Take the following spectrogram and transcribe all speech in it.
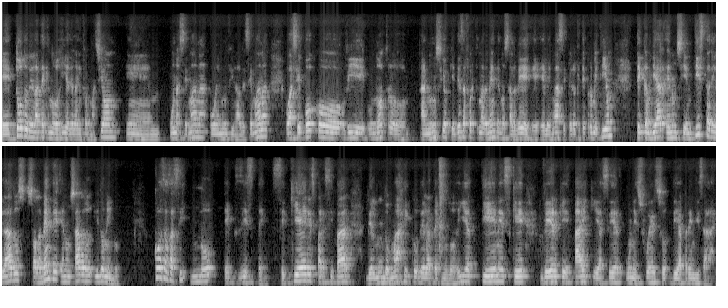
eh, todo de la tecnología de la información en una semana o en un final de semana. O hace poco vi un otro anuncio que desafortunadamente no salvé eh, el enlace, pero que te prometían de cambiar en un cientista de datos solamente en un sábado y domingo. Cosas así no existen. Si quieres participar del mundo mágico de la tecnología, tienes que ver que hay que hacer un esfuerzo de aprendizaje.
